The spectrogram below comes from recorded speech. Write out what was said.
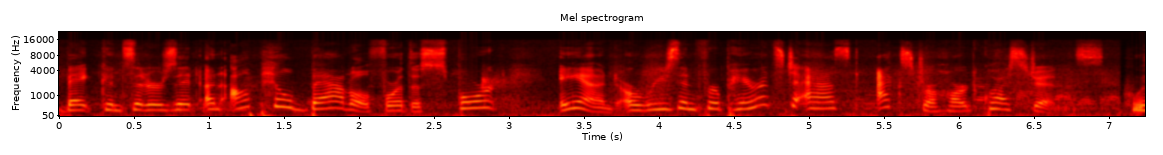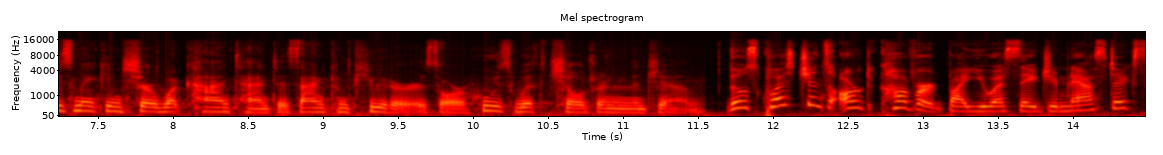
Bank considers it an uphill battle for the sport and a reason for parents to ask extra hard questions. Who's making sure what content is on computers or who's with children in the gym? Those questions aren't covered by USA Gymnastics,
